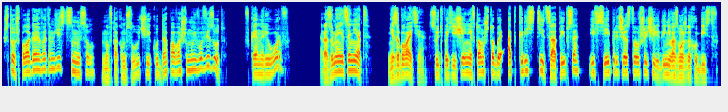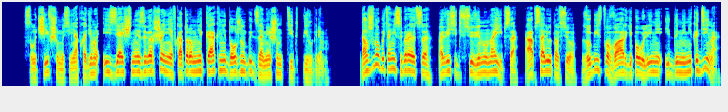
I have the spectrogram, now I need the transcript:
Что ж, полагаю, в этом есть смысл, но в таком случае куда, по-вашему, его везут? В Кеннери Уорф? Разумеется, нет. Не забывайте, суть похищения в том, чтобы откреститься от Ипса и всей предшествовавшей череды невозможных убийств. Случившемуся необходимо изящное завершение, в котором никак не должен быть замешан Тит Пилгрим. Должно быть, они собираются повесить всю вину на Ипса, абсолютно всю, за убийство Варги, Паулини и Доминика Дина.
